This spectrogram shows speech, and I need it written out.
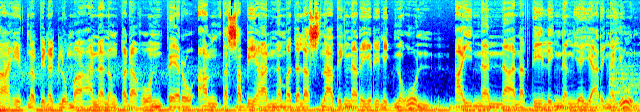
Kahit na pinaglumaan na ng panahon pero ang kasabihan na madalas nating naririnig noon ay nananatiling nangyayari ngayon.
